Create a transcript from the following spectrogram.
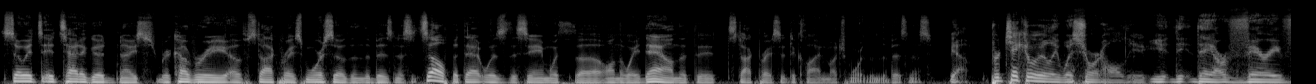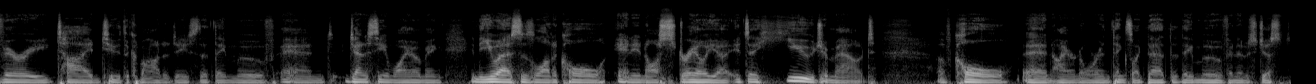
so it's it's had a good, nice recovery of stock price more so than the business itself. But that was the same with uh, on the way down that the stock price had declined much more than the business. Yeah, particularly with short haul, you, you, they are very, very tied to the commodities that they move. And Genesee and Wyoming in the U.S. is a lot of coal, and in Australia, it's a huge amount of coal and iron ore and things like that that they move. And it was just,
